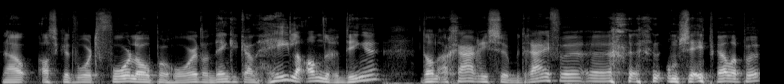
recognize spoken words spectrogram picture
Nou, als ik het woord voorloper hoor, dan denk ik aan hele andere dingen dan agrarische bedrijven uh, om zeep helpen,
